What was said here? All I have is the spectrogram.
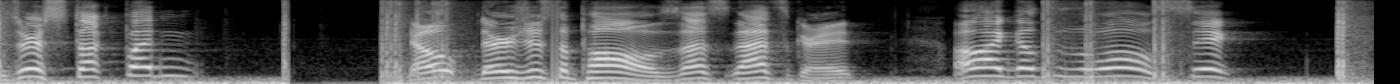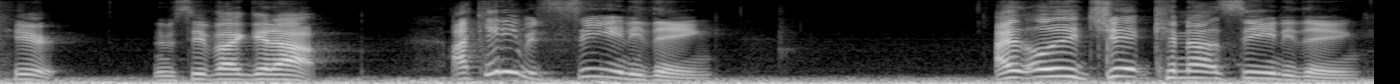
Is there a stuck button? Nope, there's just a pause. That's that's great. Oh, I go through the wall. Sick. Here. Let me see if I can get out. I can't even see anything. I legit cannot see anything.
